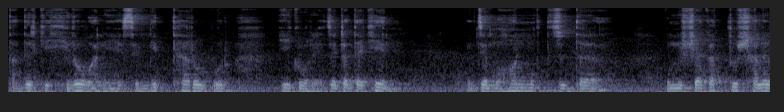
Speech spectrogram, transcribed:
তাদেরকে হিরো বানিয়েছে, মিথ্যার উপর ই করে। যেটা দেখেন যে মহান মুক্তিযোদ্ধা উনিশশো একাত্তর সালের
